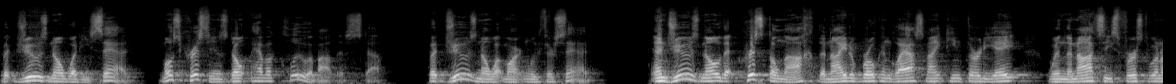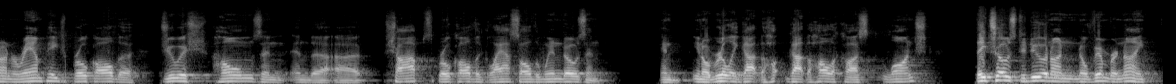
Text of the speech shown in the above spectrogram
but Jews know what he said. Most Christians don't have a clue about this stuff. But Jews know what Martin Luther said. And Jews know that Kristallnacht, the night of broken glass, 1938, when the Nazis first went on a rampage, broke all the Jewish homes and, and the uh, shops, broke all the glass, all the windows, and, and you know, really got the, got the Holocaust launched. They chose to do it on November 9th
